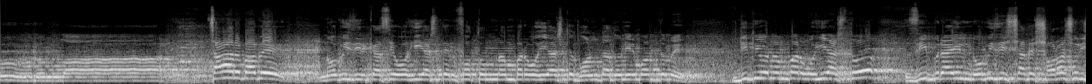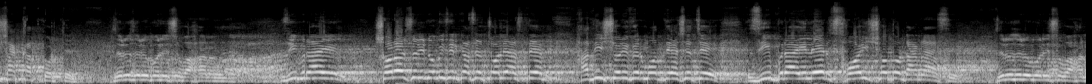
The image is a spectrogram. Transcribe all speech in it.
রসুল্লাহ ভাবে নবীজির কাছে ওহি আসতেন প্রথম নাম্বার ওহি আসতো ঘণ্টা ধনির মাধ্যমে। দ্বিতীয় নাম্বার ওহি আসতো, জিব্রাইল নবীজির সাথে সরাসরি সাক্ষাৎ করতেন। জোরে জোরে বলি সুবাহান জিব্রাইল সরাসরি নবীজির কাছে চলে আসতেন। হাদিস শরীফের মধ্যে এসেছে, জিব্রাইলের ছয় শত ডানা আছে। জোরে জোরে বলি সুবাহান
